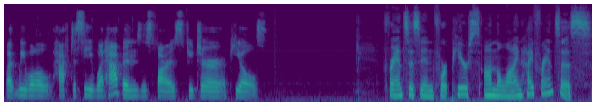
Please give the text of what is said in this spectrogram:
but we will have to see what happens as far as future appeals. Francis in Fort Pierce on the line. Hi, Francis.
